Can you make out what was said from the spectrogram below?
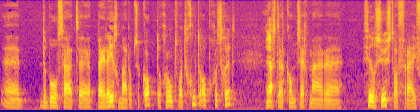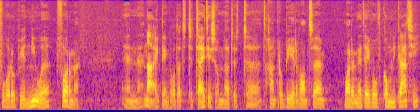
Eh, de boel staat bij regelmaat op zijn kop. De grond wordt goed opgeschud. Ja. Dus daar komt zeg maar veel zuurstof vrij voor ook weer nieuwe vormen. En eh, nou, ik denk wel dat het de tijd is om dat het, eh, te gaan proberen. Want eh, we hadden het net even over communicatie.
